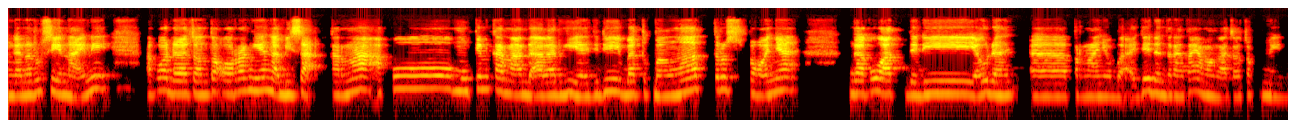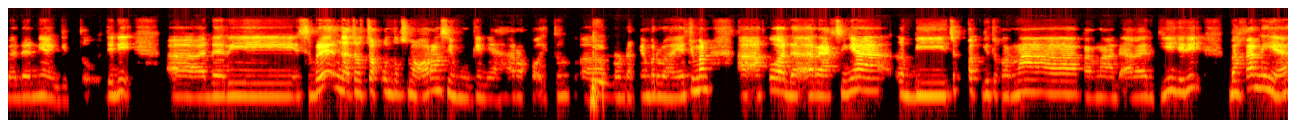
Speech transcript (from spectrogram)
nggak nerusin. Nah ini aku adalah contoh orang yang nggak bisa karena aku mungkin karena ada alergi ya. Jadi batuk banget. Terus pokoknya nggak kuat. Jadi ya udah uh, pernah nyoba aja dan ternyata emang nggak cocok di badannya gitu. Jadi uh, dari sebenarnya nggak cocok untuk semua orang sih mungkin ya rokok itu uh, produk yang berbahaya. Cuman uh, aku ada reaksinya lebih cepat gitu karena karena ada alergi. Jadi bahkan nih ya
